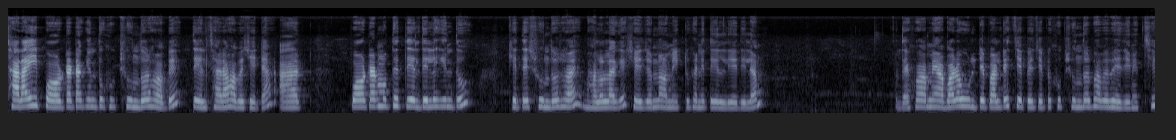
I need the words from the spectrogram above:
ছাড়াই পরোটাটা কিন্তু খুব সুন্দর হবে। তেল ছাড়া হবে সেটা। আর পরোটার মধ্যে তেল দিলে কিন্তু খেতে সুন্দর হয়, ভালো লাগে। সেই জন্য আমি একটুখানি তেল দিয়ে দিলাম। দেখো, আমি আবারও উল্টে পাল্টে চেপে চেপে খুব সুন্দরভাবে ভেজে নিচ্ছি।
